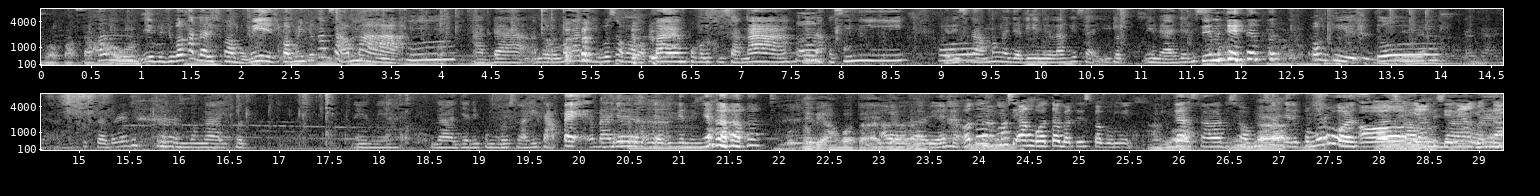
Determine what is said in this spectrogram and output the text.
kan tahun ibu juga kan dari Sukabumi, Sukabumi juga kan sama. Hmm. Ada dulu mah kan ibu sama bapak yang pengurus di sana pindah ke sini. Jadi sekarang mah nggak jadi ini lagi, saya ikut ini aja di sini. Oh gitu. Keren. Emang nggak ikut ini nggak jadi pengurus lagi capek udah aja jadi ininya jadi anggota aja Anggota biasa. Oh tuh masih anggota berarti Sukabumi. enggak kalau di Sukabumi Enggak. saya jadi pengurus Oh, yang di sini anggota.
